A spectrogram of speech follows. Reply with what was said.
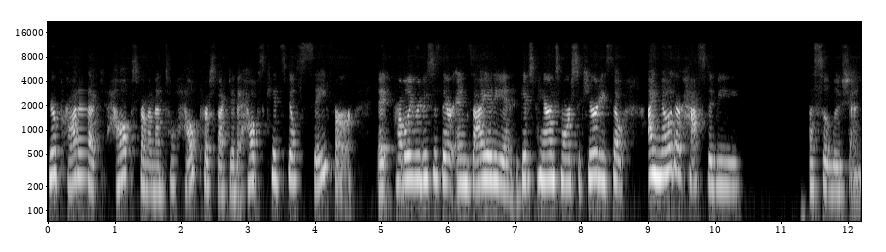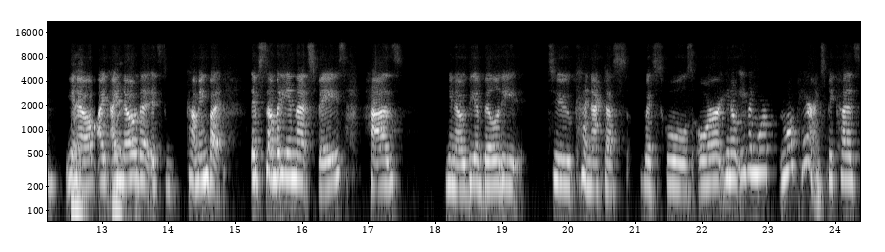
your product helps from a mental health perspective. It helps kids feel safer. It probably reduces their anxiety and gives parents more security. So I know there has to be a solution. You Right. know, I, I know that it's coming, but if somebody in that space has, you know, the ability to connect us with schools or, you know, even more more parents, because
